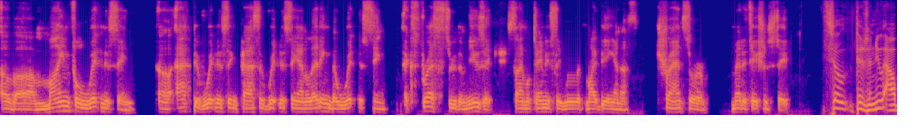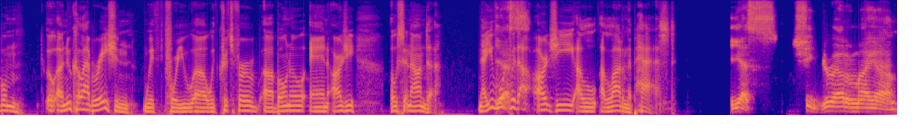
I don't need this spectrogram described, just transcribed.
of uh, mindful witnessing, uh, active witnessing, passive witnessing, and letting the witnessing express through the music simultaneously with my being in a trance or meditation state. So there's a new album, a new collaboration with for you uh, with Christopher uh, Bono and Arji OceAnanda. Now you've yes. worked with Arji a, a, lot in the past. Yes, she grew out of my um,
